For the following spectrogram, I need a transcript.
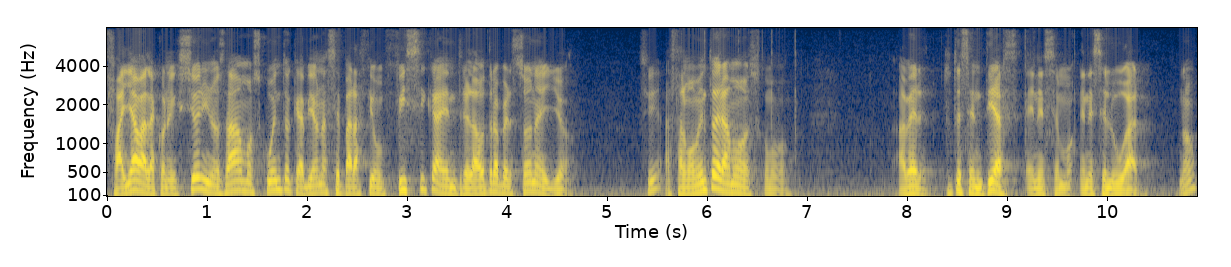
Fallaba la conexión y nos dábamos cuenta que había una separación física entre la otra persona y yo. ¿Sí? Hasta el momento éramos como, a ver, tú te sentías en ese, en ese lugar. ¿no?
